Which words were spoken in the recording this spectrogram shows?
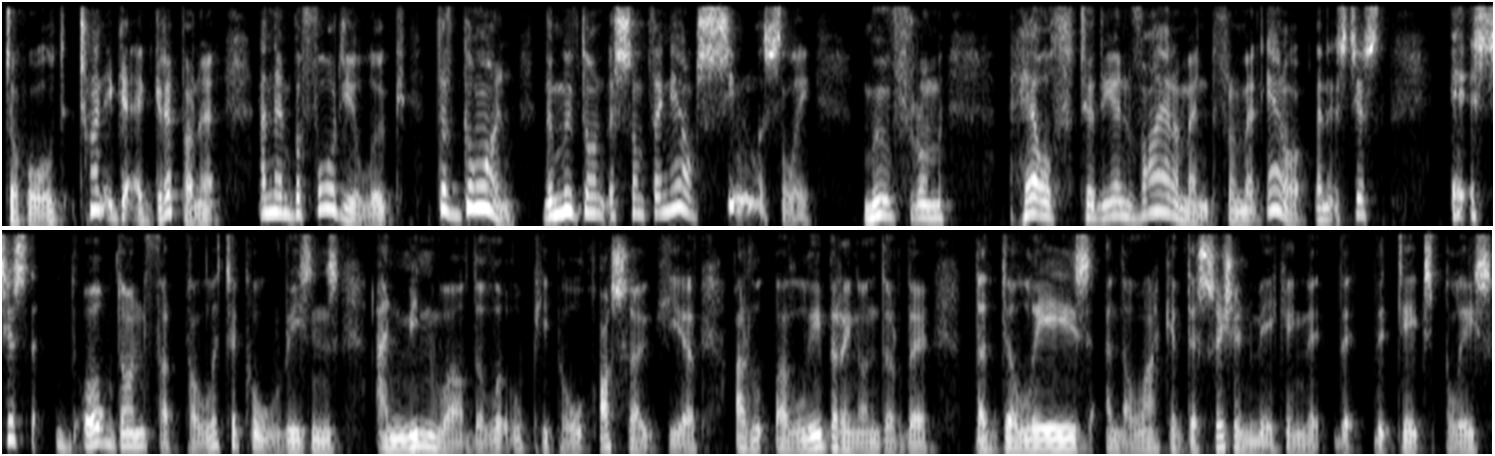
to hold, trying to get a grip on it, and then before you look, they've gone. They moved on to something else seamlessly, moved from health to the environment, from it, you know, and it's just it's just all done for political reasons. And meanwhile, the little people, us out here, are, are labouring under the, the delays and the lack of decision making that, that, that takes place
